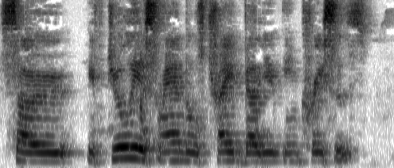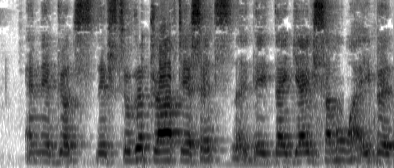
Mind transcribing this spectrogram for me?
So if Julius Randle's trade value increases, and they've got they've still got draft assets, they, they, they gave some away, but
